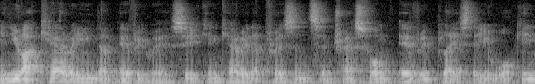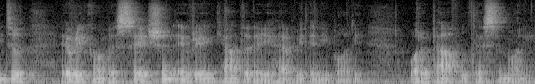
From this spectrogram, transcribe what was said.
and you are carrying them everywhere. So you can carry that presence and transform every place that you walk into, every conversation, every encounter that you have with anybody. What a powerful testimony.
